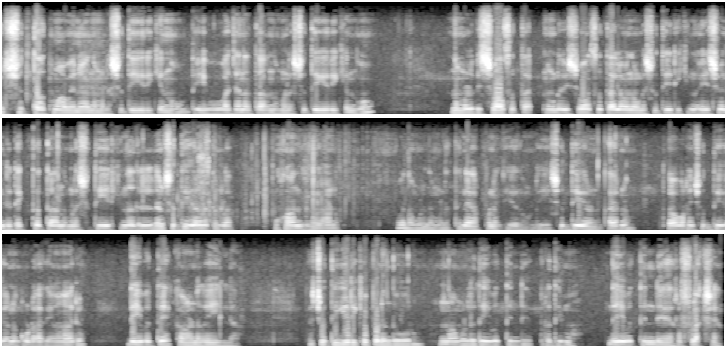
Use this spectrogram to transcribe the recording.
പരിശുദ്ധാത്മാവിനാൽ നമ്മളെ ശുദ്ധീകരിക്കുന്നു ദൈവവചനത്താൽ നമ്മളെ ശുദ്ധീകരിക്കുന്നു. നമ്മൾ വിശ്വാസത്താൽ നമ്മുടെ വിശ്വാസത്താലാണ് നമ്മൾ ശുദ്ധീകരിക്കുന്നത് ശുദ്ധീകരിക്കുന്നു. യേശുവിന്റെ രക്തത്താൽ നമ്മൾ ശുദ്ധീകരിക്കുന്നത് അതെല്ലാം ശുദ്ധീകരണത്തിനുള്ള മുഖാന്തരങ്ങളാണ്. അപ്പോൾ നമ്മൾ നമ്മളെ തന്നെ അർപ്പണം ചെയ്തുകൊണ്ട് ഈ ശുദ്ധീകരണം കാരണം കർത്താവ് പറഞ്ഞ ശുദ്ധീകരണം കൂടാതെ ആരും ദൈവത്തെ കാണുകയില്ല. ശുദ്ധീകരിക്കപ്പെടും തോറും നമ്മൾ ദൈവത്തിന്റെ പ്രതിമ ദൈവത്തിന്റെ റിഫ്ലക്ഷൻ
